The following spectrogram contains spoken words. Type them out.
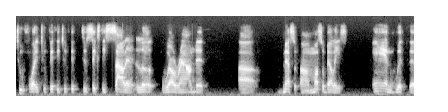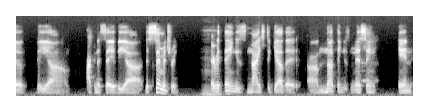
240, 250, 260 solid look, well rounded, uh, muscle, um, muscle bellies, and with the the um, how can I say the uh, the symmetry. Mm-hmm. Everything is nice together. Um, nothing is missing, and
